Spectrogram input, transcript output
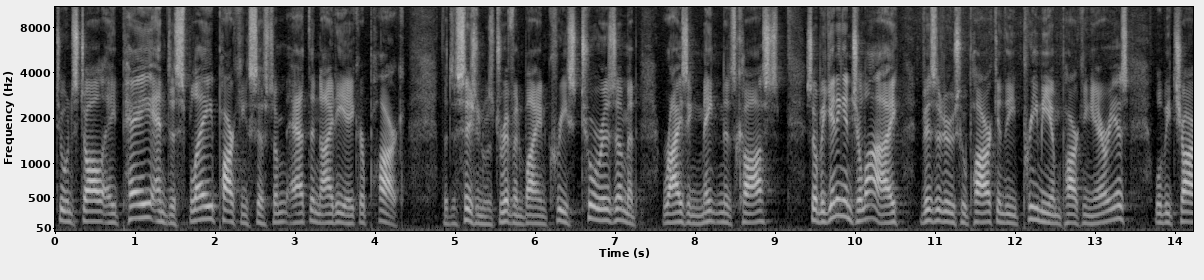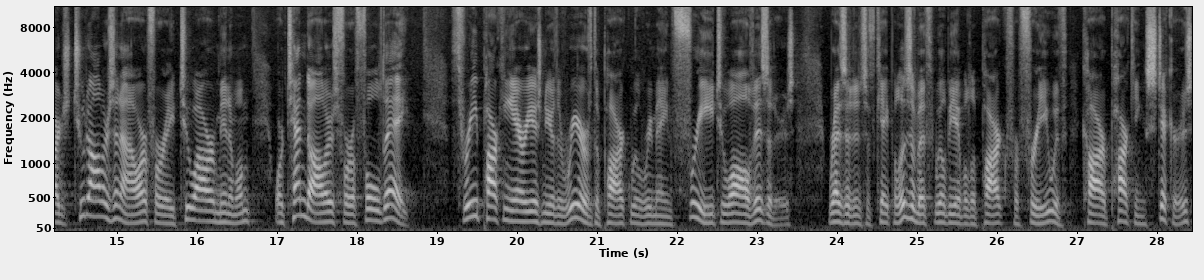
to install a pay and display parking system at the 90 acre park. The decision was driven by increased tourism and rising maintenance costs. So beginning in July, visitors who park in the premium parking areas will be charged $2 an hour for a two hour minimum or $10 for a full day. Three parking areas near the rear of the park will remain free to all visitors. Residents of Cape Elizabeth will be able to park for free with car parking stickers.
